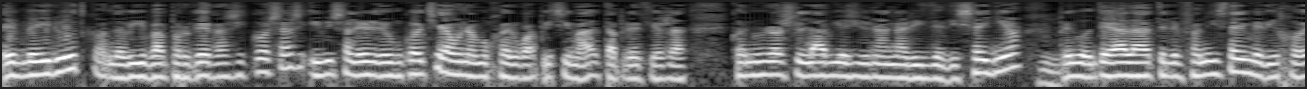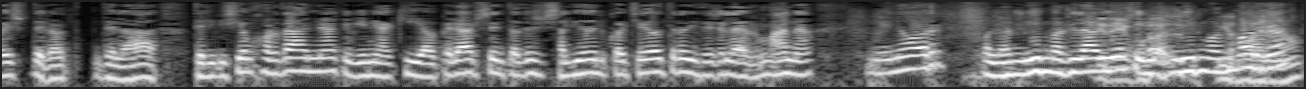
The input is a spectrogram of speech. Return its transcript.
en Beirut, cuando iba por guerras y cosas, y vi salir de un coche a una mujer guapísima, alta, preciosa, con unos labios y una nariz de diseño. Pregunté a la telefonista y me dijo, es de la, de la televisión jordana, que viene aquí a operarse. Entonces salió del coche otra, dice, es la hermana menor, con los mismos labios y los mismos igual, morros. ¿no?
